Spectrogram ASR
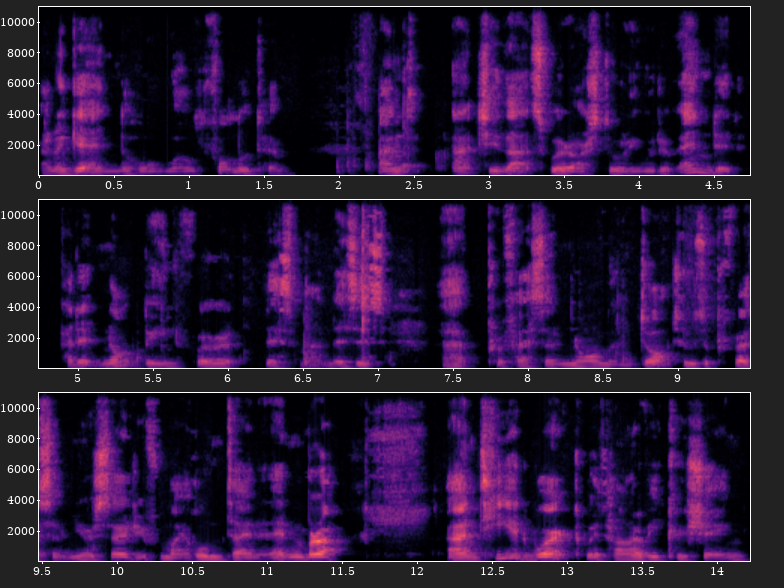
And again, the whole world followed him. And actually, that's where our story would have ended had it not been for this man. This is uh, Professor Norman Dott, who's a professor of neurosurgery from my hometown in Edinburgh. And he had worked with Harvey Cushing,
